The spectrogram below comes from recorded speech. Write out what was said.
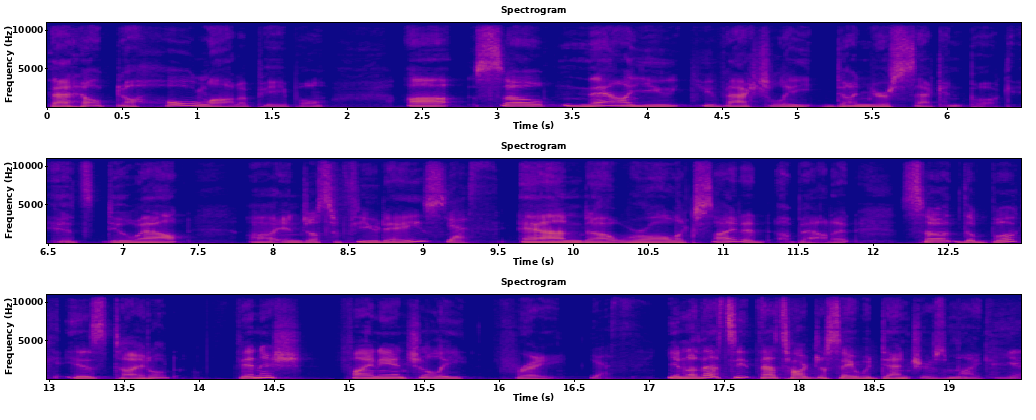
that helped a whole lot of people. Uh, so now you you've actually done your second book. It's due out uh, in just a few days. Yes. And uh, we're all excited about it. So the book is titled finish financially free. Yes. You know, that's that's hard to say with dentures, Mike. Yeah.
